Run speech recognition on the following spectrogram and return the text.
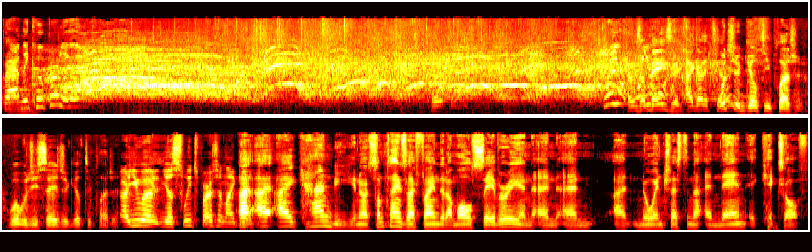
Bradley um, Cooper, look at that. It was amazing. I got to tell you What's you. your guilty pleasure? What would you say is your guilty pleasure? Are you a you a sweets person like I, that? I, I can be. You know, sometimes I find that I'm all savory and and and uh, no interest in that, and then it kicks off.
